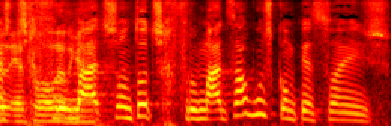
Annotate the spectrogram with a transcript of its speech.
estes é reformados. São todos reformados, alguns com pensões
